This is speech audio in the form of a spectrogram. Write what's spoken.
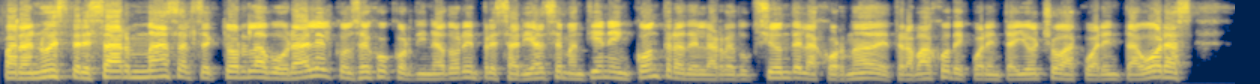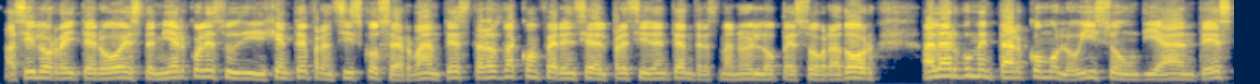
Para no estresar más al sector laboral, el Consejo Coordinador Empresarial se mantiene en contra de la reducción de la jornada de trabajo de 48 a 40 horas. Así lo reiteró este miércoles su dirigente Francisco Cervantes tras la conferencia del presidente Andrés Manuel López Obrador, al argumentar, como lo hizo un día antes,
